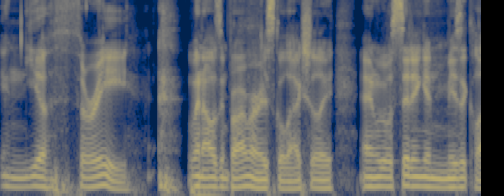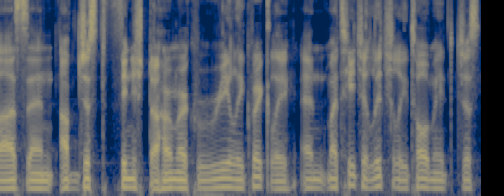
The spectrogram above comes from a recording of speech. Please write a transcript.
in year three when I was in primary school, actually. And we were sitting in music class, and I've just finished the homework really quickly. And my teacher literally told me to just,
